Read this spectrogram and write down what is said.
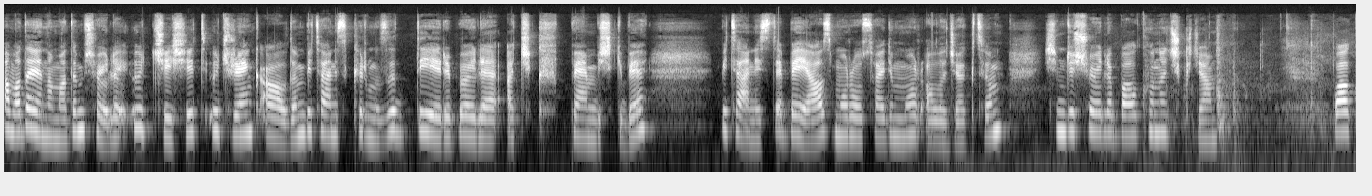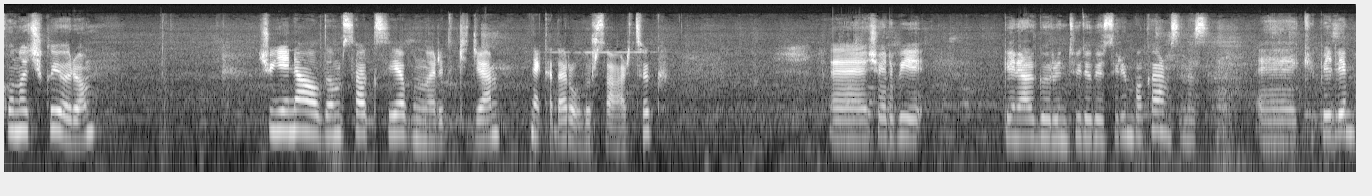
Ama dayanamadım. Şöyle 3 çeşit 3 renk aldım. Bir tanesi kırmızı diğeri böyle açık pembiş gibi. Bir tanesi de beyaz. Mor olsaydı mor alacaktım. Şimdi şöyle balkona çıkacağım. Balkona çıkıyorum. Şu yeni aldığım saksıya bunları dikeceğim. Ne kadar olursa artık. Ee, şöyle bir genel görüntüyü de göstereyim. Bakar mısınız? Ee, küpelim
